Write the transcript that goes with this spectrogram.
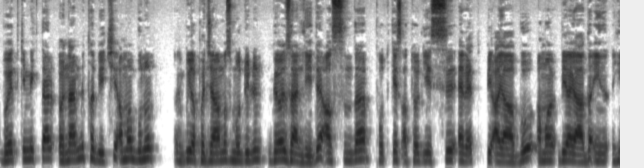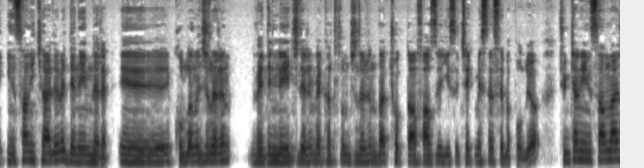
bu etkinlikler önemli tabii ki ama bunun bu yapacağımız modülün bir özelliği de aslında podcast atölyesi evet bir ayağı bu ama bir ayağı da in- insan hikayeleri ve deneyimleri. E, kullanıcıların ve dinleyicilerin ve katılımcıların da çok daha fazla ilgisini çekmesine sebep oluyor. Çünkü hani insanlar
